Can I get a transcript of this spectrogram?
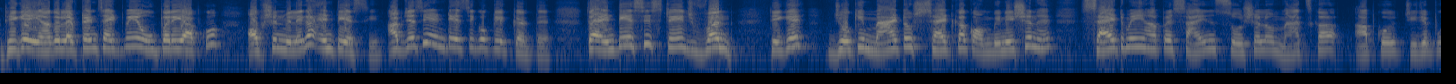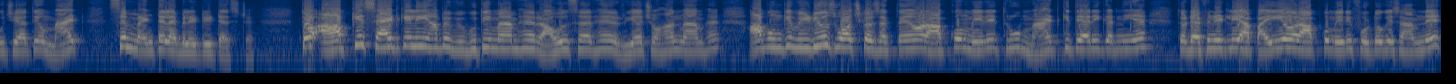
ठीक है, यहाँ तो लेफ़्ट हैंड साइड पे ऊपर ही आपको ऑप्शन मिलेगा एनटीएससी आप जैसे एनटीएससी को क्लिक करते हैं तो एनटीएससी स्टेज वन, ठीक है, जो कि मैट और सेट का कॉम्बिनेशन है, सेट में यहाँ पे साइंस, सोशल और मैथ्स का आपको चीज़ें पूछी जाती है मैट से मेंटल एबिलिटी टेस्ट है। तो आपके सेट के लिए यहाँ पे विभूति मैम है, राहुल सर है, रिया चौहान मैम है। आप उनके वीडियोस वॉच कर सकते हैं और आपको मेरे थ्रू मैट की तैयारी करनी है तो डेफिनेटली आप आइए और आपको मेरी फ़ोटो के सामने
